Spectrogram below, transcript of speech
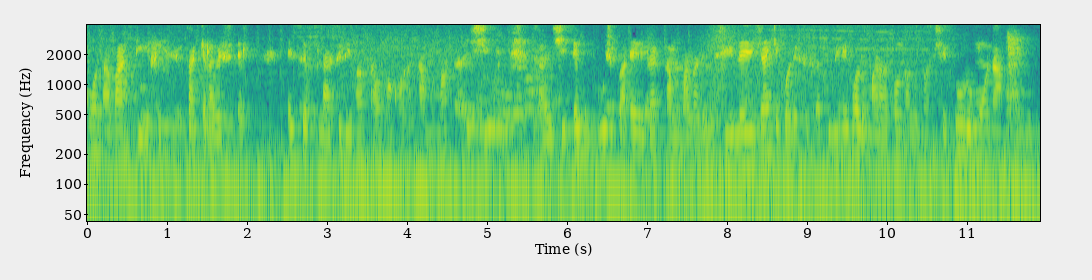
qu'on avait enterrée. C'est ça qu'elle avait sur elle. Elle s'est placée devant sa maman. Sa maman s'agit. S'agit. Elle ne bouge pas. Elle regarde sa maman dans les yeux. Les gens qui connaissaient sa fille venaient voir le marathon dans le marché. Tout le monde a abandonné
